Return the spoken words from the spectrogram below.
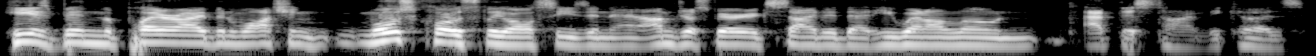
he has been the player I've been watching most closely all season, and I'm just very excited that he went on loan at this time because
